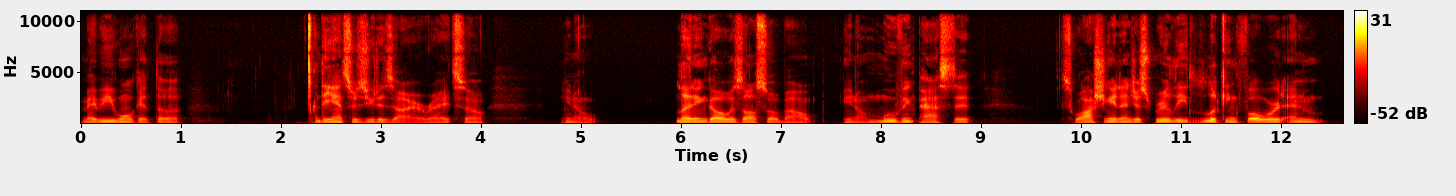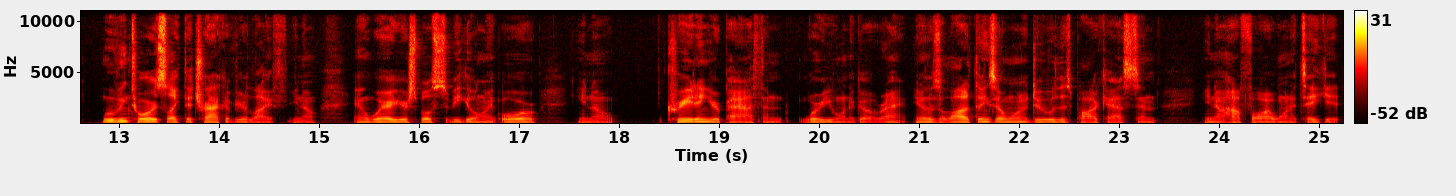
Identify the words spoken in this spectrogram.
Maybe you won't get the the answers you desire, right? So, you know, letting go is also about, you know, moving past it, squashing it and just really looking forward and moving towards like the track of your life, you know, and where you're supposed to be going or you know, creating your path and where you want to go, right? You know, there's a lot of things I want to do with this podcast and, you know, how far I want to take it.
